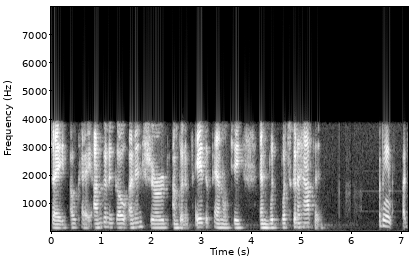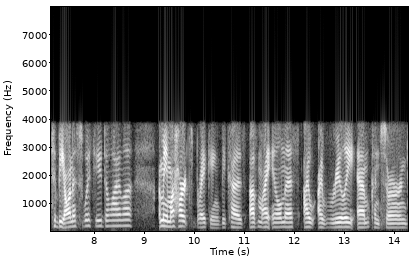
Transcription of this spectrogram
say, okay, I'm going to go uninsured, I'm going to pay the penalty, and what, what's going to happen? I mean, uh, to be honest with you, Delilah, I mean, my heart's breaking because of my illness. I I really am concerned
